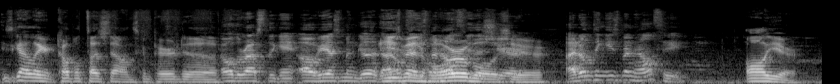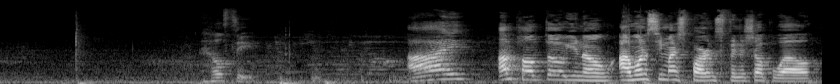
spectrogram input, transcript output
he's got like a couple touchdowns compared to Oh, the rest of the game. Oh, he hasn't been good. He's been healthy horrible this year. I don't think he's been healthy. all year? Healthy. I I'm pumped though. You know, I want to see my Spartans finish up well.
